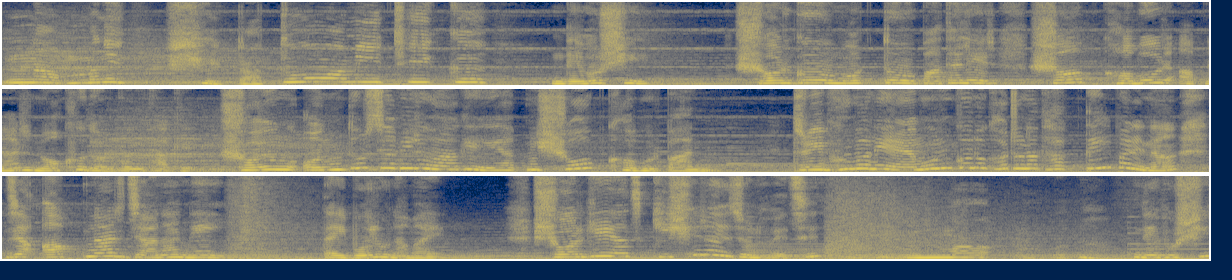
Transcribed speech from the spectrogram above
না মানে সেটা তো আমি ঠিক দেবর্ষী স্বর্গ মর্ত পাতালের সব খবর আপনার নখদর্পণে থাকে। স্বয়ং অন্তর্যামীরও আগে আপনি সব খবর পান। ত্রিভুবনে এমন কোনো ঘটনা থাকতেই পারে না যা আপনার জানা নেই। তাই বলুন আমায় স্বর্গে আজ কিসের আয়োজন হয়েছে? মা দেবর্ষী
